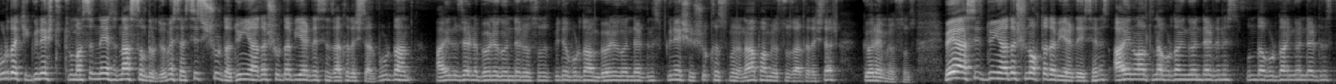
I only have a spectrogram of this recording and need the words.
buradaki güneş tutulması ne, nasıldır diyor. Mesela siz şurada dünyada şurada bir yerdesiniz arkadaşlar. Buradan ayın üzerine böyle gönderiyorsunuz. Bir de buradan böyle gönderdiniz. Güneşin şu kısmını ne yapamıyorsunuz arkadaşlar? Göremiyorsunuz. Veya siz dünyada şu noktada bir yerdeyseniz ayın altına buradan gönderdiniz. Bunu da buradan gönderdiniz.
